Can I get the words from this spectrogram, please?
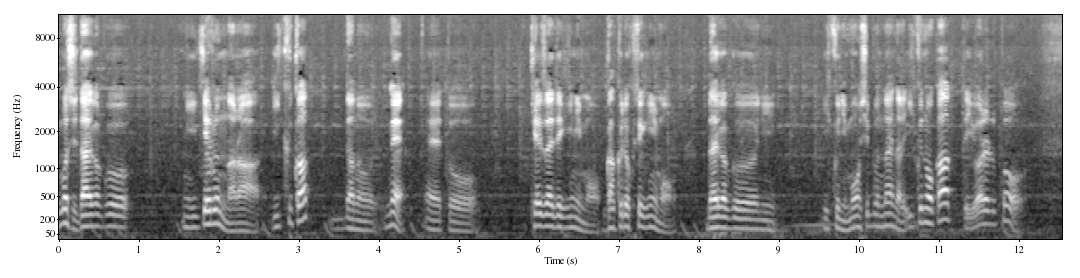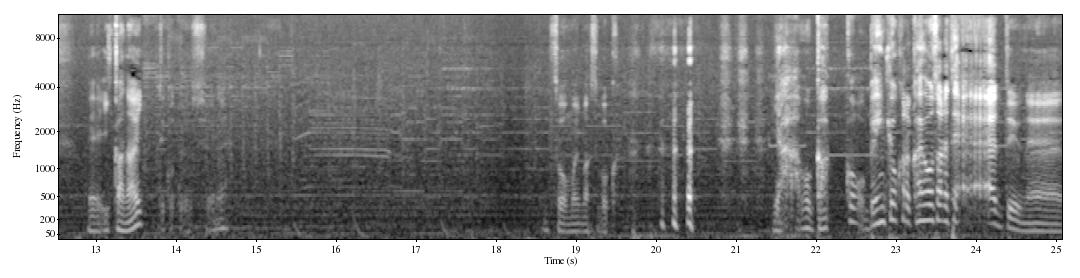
もし大学に行けるんなら行くか？あのねえっ、と経済的にも学力的にも大学に行くに申し分ないなら行くのかって言われると、えー、行かないってことですよね。そう思います僕。いやもう学校勉強から解放されてっていうね。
